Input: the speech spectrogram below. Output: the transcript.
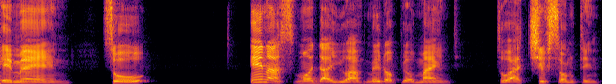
Amen. So, in as much that you have made up your mind to achieve something,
